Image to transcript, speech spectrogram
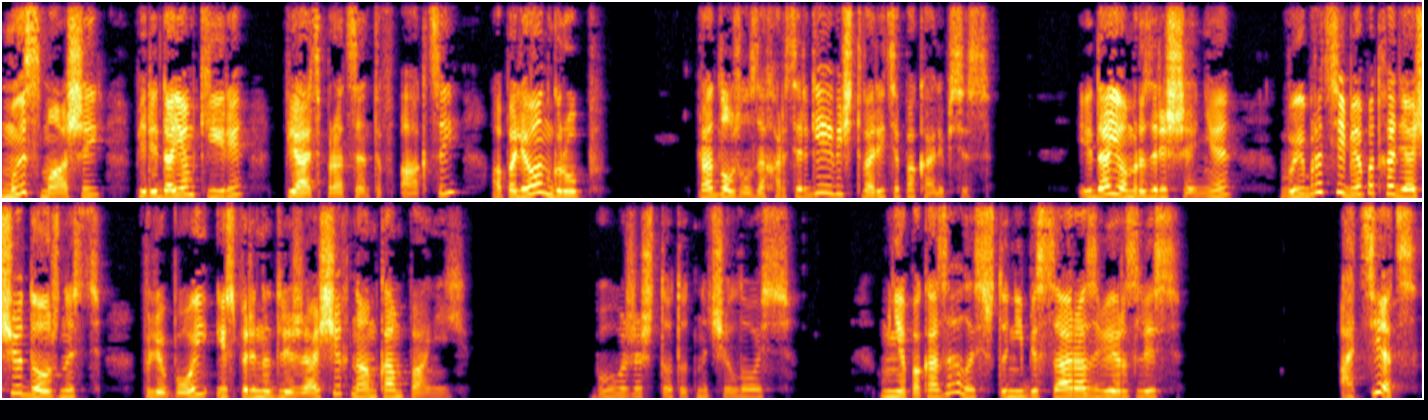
Мы с Машей передаем Кире 5% акций Аполеон Group, продолжил Захар Сергеевич творить апокалипсис. И даем разрешение выбрать себе подходящую должность в любой из принадлежащих нам компаний. Боже, что тут началось? Мне показалось, что небеса разверзлись. «Отец!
